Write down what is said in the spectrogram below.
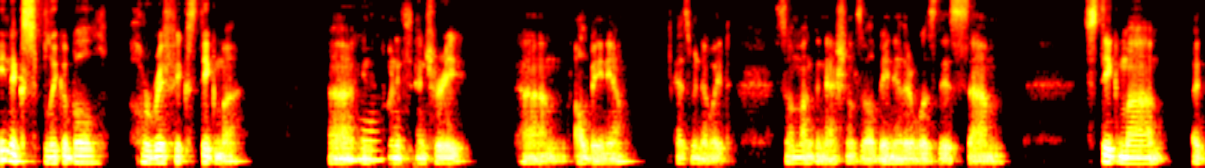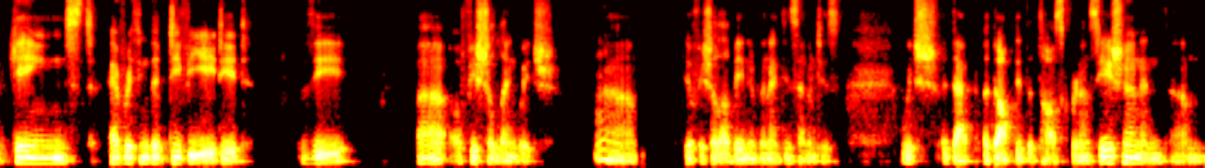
inexplicable, horrific stigma uh, mm-hmm. in the 20th century um, Albania, as we know it. So among the nationals of Albania, there was this um, stigma against everything that deviated the uh, official language, mm. um, the official Albanian of the 1970s, which adapt, adopted the Tosk pronunciation and um,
